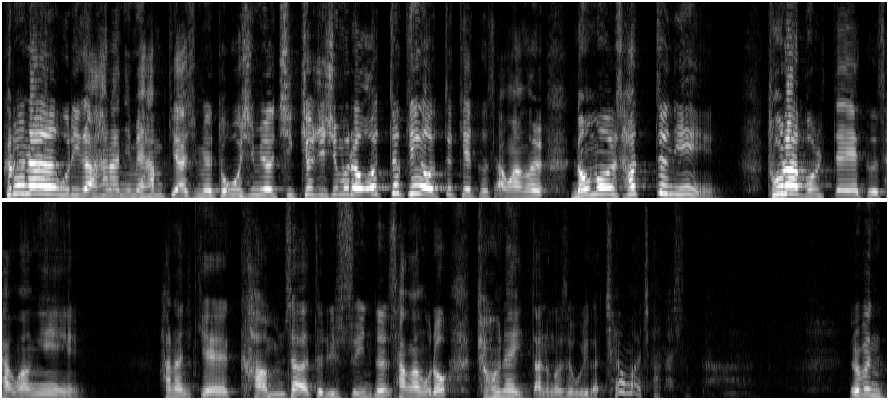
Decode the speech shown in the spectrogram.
그러나 우리가 하나님의 함께 하시며 도우시며 지켜주심으로 어떻게 어떻게 그 상황을 넘어섰더니 돌아볼 때 그 상황이 하나님께 감사드릴 수 있는 상황으로 변해 있다는 것을 우리가 체험하지 않았습니까? 여러분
